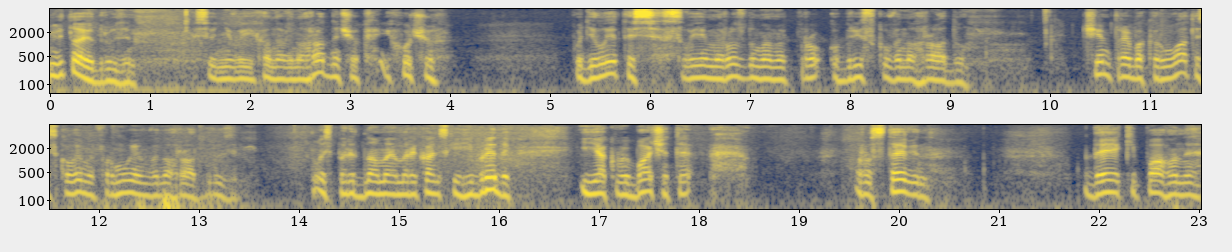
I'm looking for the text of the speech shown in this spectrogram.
Вітаю, друзі! Сьогодні виїхав на виноградничок і хочу поділитись своїми роздумами про обрізку винограду. Чим треба керуватись, коли ми формуємо виноград, друзі? Ось перед нами американський гібридик, і як ви бачите, росте він деякі пагони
